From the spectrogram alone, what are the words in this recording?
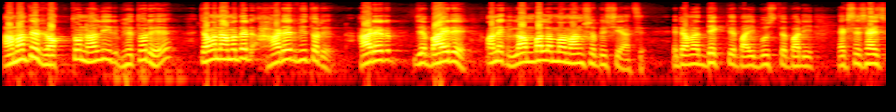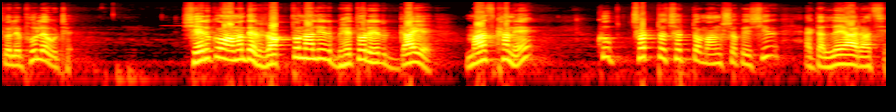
আমাদের রক্তনালীর ভেতরে যেমন আমাদের হাড়ের ভিতরে, হাড়ের যে বাইরে অনেক লম্বা লম্বা মাংসপেশি আছে। এটা আমরা দেখতে পাই, বুঝতে পারি এক্সারসাইজ করলে ফুলে ওঠে। সেরকম আমাদের রক্তনালীর ভেতরের গায়ে মাঝখানে খুব ছোট্ট ছোট্ট মাংসপেশির একটা লেয়ার আছে।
